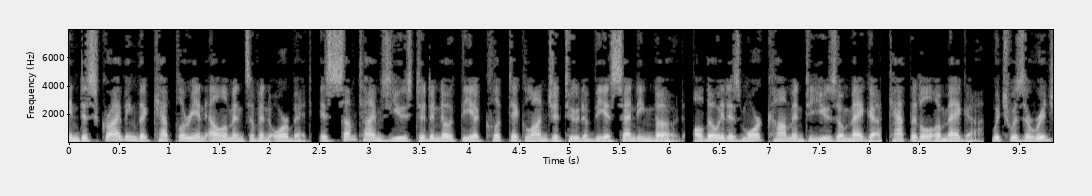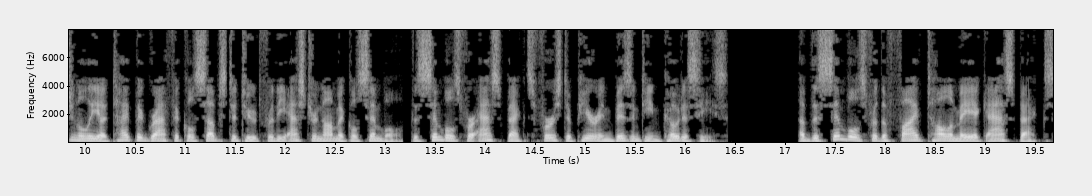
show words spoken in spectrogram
In describing the Keplerian elements of an orbit, is sometimes used to denote the ecliptic longitude of the ascending node, although it is more common to use omega, capital omega, which was originally a typographical substitute for the astronomical symbol. The symbols for aspects first appear in Byzantine codices. Of the symbols for the five Ptolemaic aspects,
